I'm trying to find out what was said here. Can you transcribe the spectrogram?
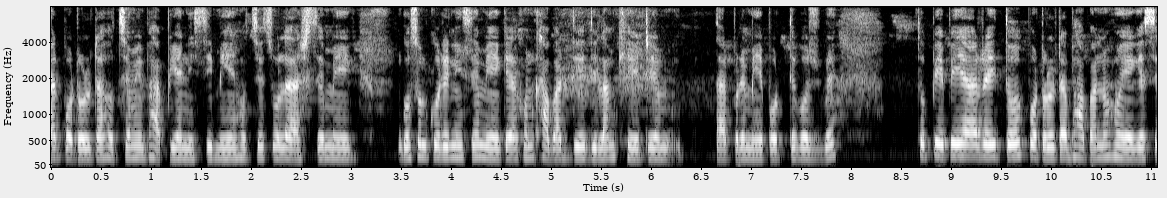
আর পটলটা হচ্ছে আমি ভাপিয়ে নিছি, মেয়ে হচ্ছে চলে আসছে, মেয়ে গোসল করে নিছে, মেয়েকে এখন খাবার দিয়ে দিলাম, খেয়ে তারপরে মেয়ে পড়তে বসবে। তো পেঁপে আর এই তো পটলটা ভাপানো হয়ে গেছে,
